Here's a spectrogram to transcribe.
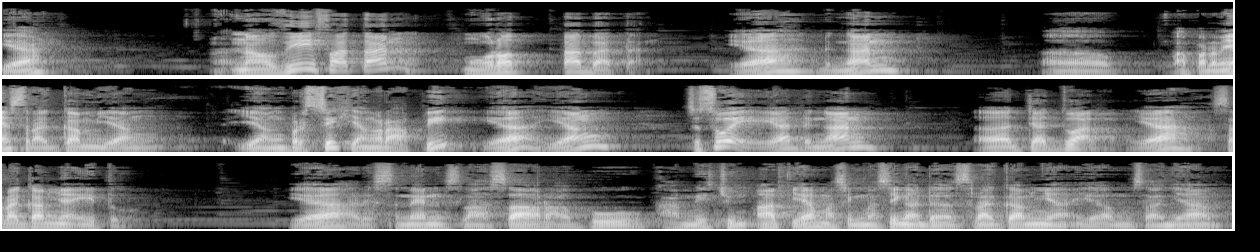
ya nazifatan murattabatan ya dengan uh, apa namanya seragam yang yang bersih yang rapi ya yang sesuai ya dengan uh, jadwal ya seragamnya itu. Ya, hari Senin, Selasa, Rabu, Kamis, Jumat ya masing-masing ada seragamnya ya. Misalnya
